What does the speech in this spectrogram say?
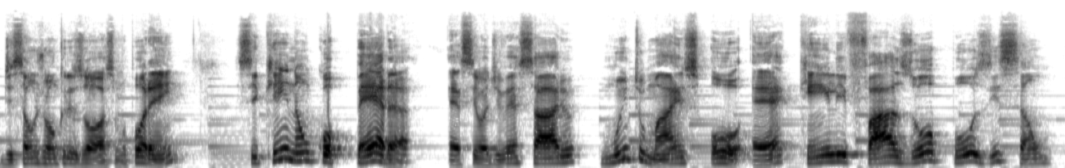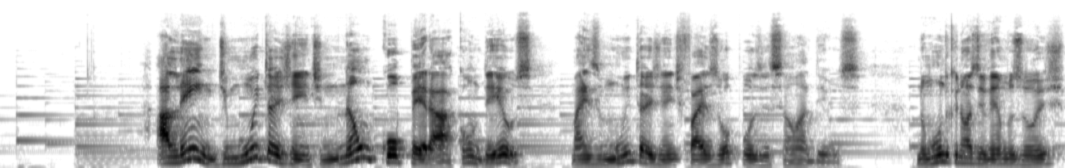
de São João Crisóstomo. Porém, se quem não coopera é seu adversário, muito mais o é quem lhe faz oposição. Além de muita gente não cooperar com Deus, mas muita gente faz oposição a Deus. No mundo que nós vivemos hoje,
